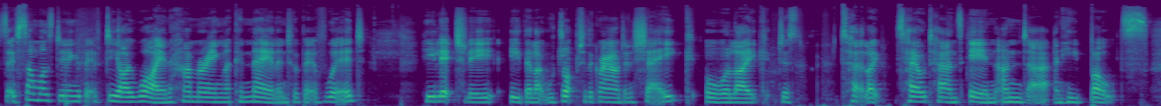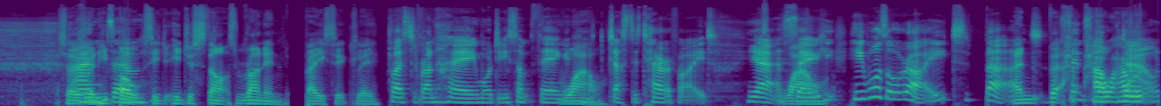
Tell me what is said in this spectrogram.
so if someone's doing a bit of DIY and hammering like a nail into a bit of wood, he literally either like will drop to the ground and shake, or like just t- like tail turns in under and he bolts. So when he and, um, bolts, he he just starts running. Basically. tries to run home or do something and Wow. he just is terrified. Yeah. Wow. So he, he was all right, but, And- but since how- how-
